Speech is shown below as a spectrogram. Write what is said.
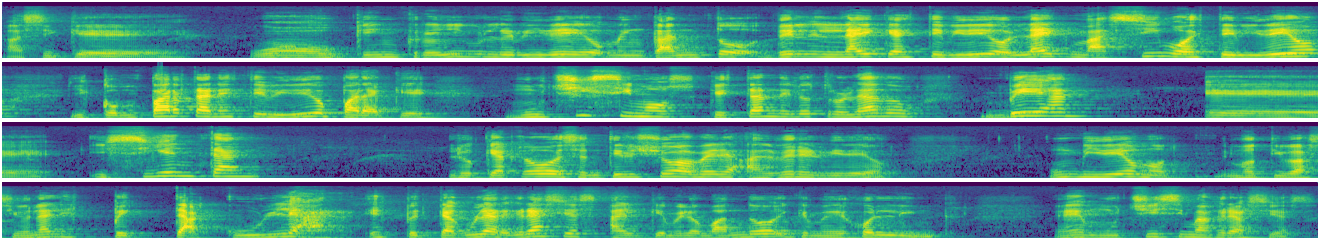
Así que Wow, qué increíble video, me encantó. Denle like a este video, like masivo a este video y compartan este video para que muchísimos que están del otro lado vean eh, y sientan lo que acabo de sentir yo al ver, al ver el video. Un video motivacional espectacular, espectacular. Gracias al que me lo mandó y que me dejó el link. Eh, muchísimas gracias.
